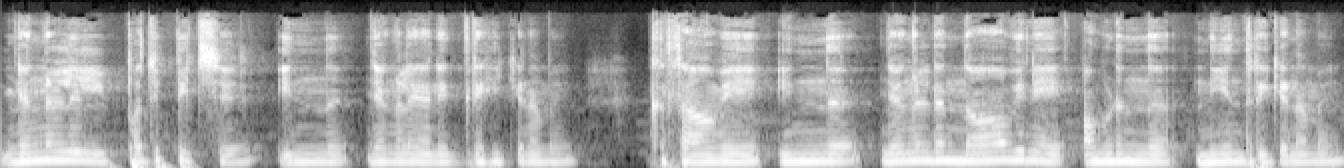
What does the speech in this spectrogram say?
ഞങ്ങളിൽ പതിപ്പിച്ച് ഇന്ന് ഞങ്ങളെ അനുഗ്രഹിക്കണമേ. കർത്താവെ ഇന്ന് ഞങ്ങളുടെ നാവിനെ അവിടുന്ന് നിയന്ത്രിക്കണമേ.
